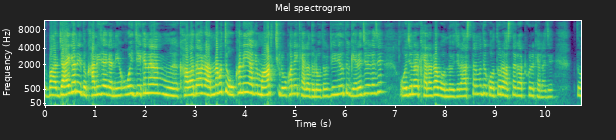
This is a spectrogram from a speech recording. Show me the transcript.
তো বা জায়গা নেই তো, খালি জায়গা নেই। ওই যেখানে খাওয়া দাওয়া রান্না হচ্ছে, ওখানেই আগে মাঠ ছিল, ওখানেই খেলাধুলো হতো। যেহেতু গ্যারেজ হয়ে গেছে, ওই জন্য আর খেলাটা বন্ধ হয়েছে। রাস্তার মধ্যে কত রাস্তাঘাট করে খেলা যায় তো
